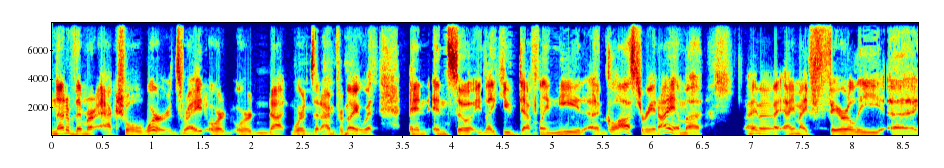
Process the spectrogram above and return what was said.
none of them are actual words, right? Or or not words that I'm familiar with. And and so like you definitely need a glossary. And I am a I am a, I am a fairly uh,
